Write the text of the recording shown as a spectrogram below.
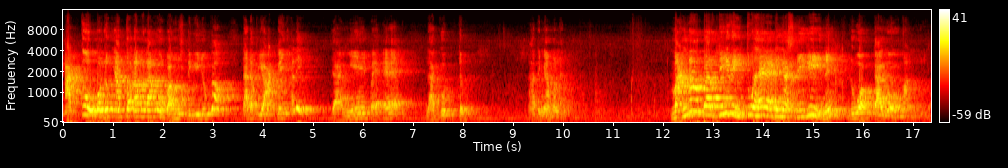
aku pun duduk nyata lama-lama bangun sendiri juga. Tak ada pihak kali jangan pe lagu tu. Ha, dengan malam makna berdiri Tuhan dengan sendiri ni dua perkara makna dia.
